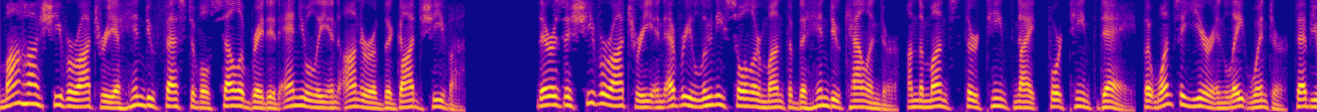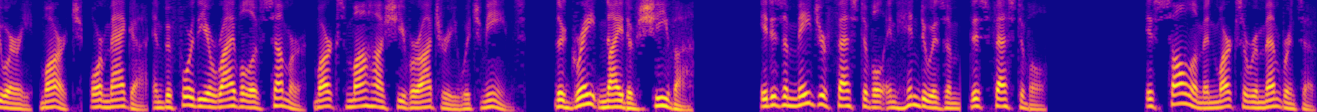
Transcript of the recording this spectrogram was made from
Maha Shivaratri a Hindu festival celebrated annually in honor of the god Shiva. There is a Shivaratri in every lunisolar month of the Hindu calendar, on the month's 13th night, 14th day, but once a year in late winter February, March, or Magha and before the arrival of summer, marks Maha Shivaratri which means, "...the great night of Shiva". It is a major festival in Hinduism. This festival is solemn and marks a remembrance of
